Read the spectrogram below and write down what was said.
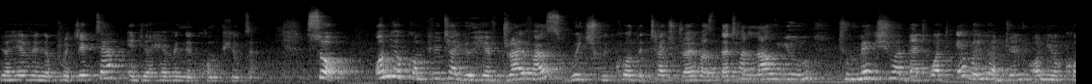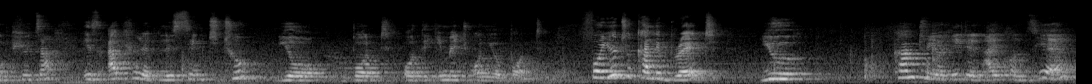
you're having a projector, and you're having a computer. So on your computer, you have drivers, which we call the touch drivers, that allow you to make sure that whatever you are doing on your computer is accurately synced to your board or the image on your board. For you to calibrate, you come to your hidden icons here,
